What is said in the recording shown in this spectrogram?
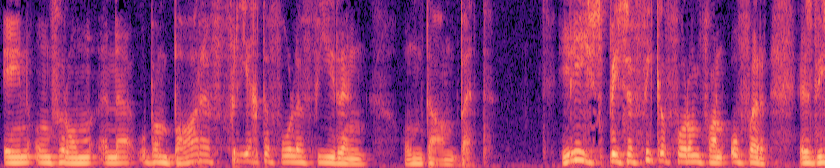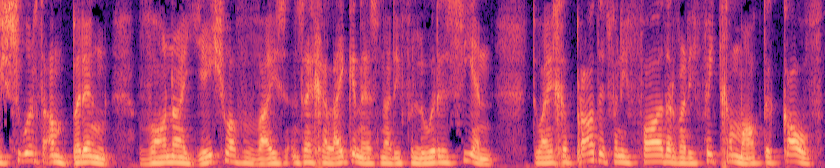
en om vir hom in 'n openbare vreugdevolle viering om te aanbid. Hierdie spesifieke vorm van offer is die soort aanbidding waarna Yeshua verwys in sy gelykenis na die verlore seun toe hy gepraat het van die vader wat die vetgemaakte kalf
